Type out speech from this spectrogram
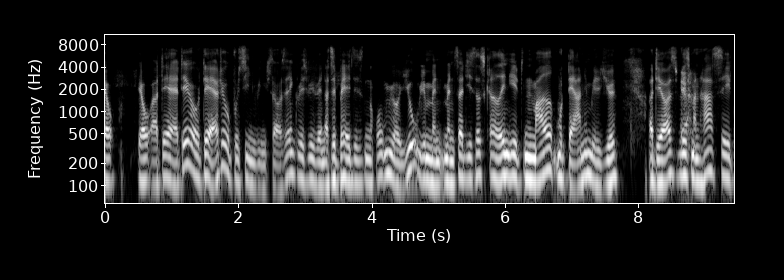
Jo, jo, og det er det jo, det er det jo på sin vis også, ikke? hvis vi vender tilbage til sådan Romeo og Julie, men, men så er de så skrevet ind i et meget moderne miljø. Og det er også, hvis ja. man har set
